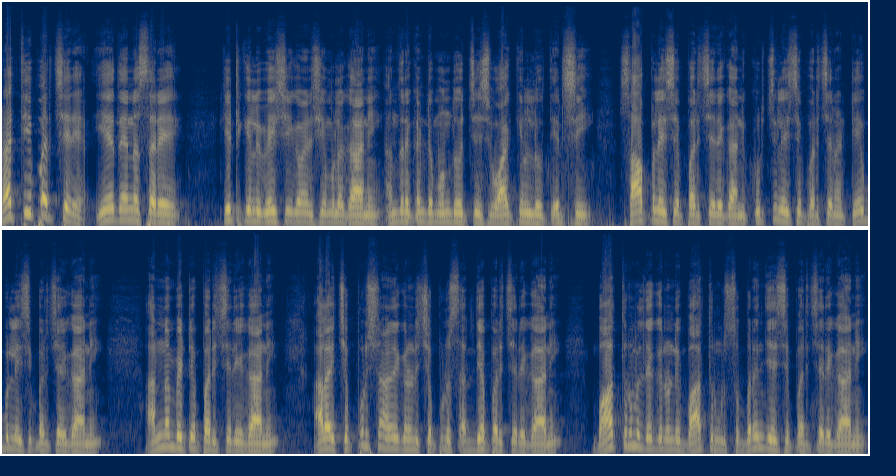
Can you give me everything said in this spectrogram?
ప్రతి పరిచర్య ఏదైనా సరే కిటికీలు వేసిగా విషయంలో కానీ అందరికంటే ముందు వచ్చేసి వాకిన్లు తెరిచి సాపలేసే పరిచర్య కానీ కుర్చీలు వేసే పరిచర్య టేబుల్ వేసే పరిచర్య కానీ అన్నం పెట్టే పరిచర్య కానీ అలాగే చెప్పులు స్నానం దగ్గర నుండి చెప్పులు సర్దే పరిచర్య కానీ బాత్రూముల దగ్గర నుండి బాత్రూములు శుభ్రం చేసే పరిచర్య కానీ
